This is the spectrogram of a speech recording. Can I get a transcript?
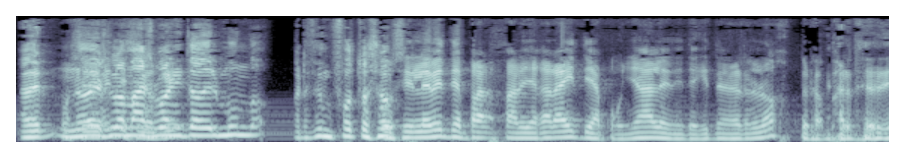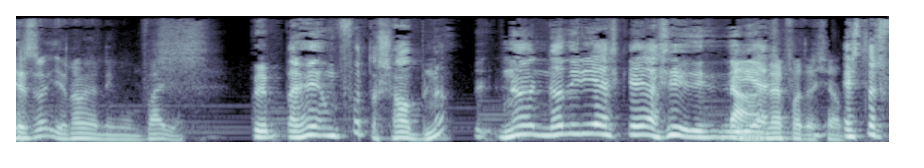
A ver, no es lo más bonito del mundo. Parece un Photoshop. Posiblemente pa- para, llegar ahí te apuñalen y te quiten el reloj, pero aparte de eso, yo no veo ningún fallo. Pero parece un Photoshop, ¿no? No, no dirías que así. No, dirías, no es Photoshop. Esto es.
